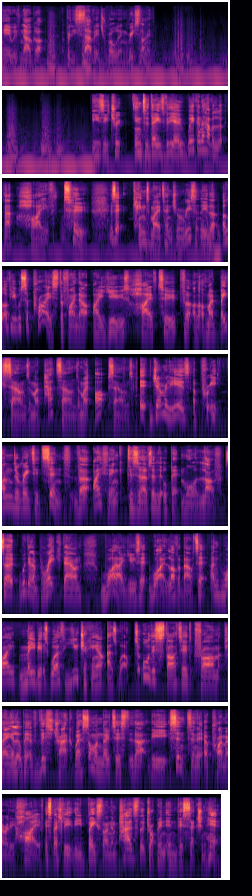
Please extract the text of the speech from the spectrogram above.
here we've now got a pretty savage rolling Reese line. Easy troop. In today's video, we're going to have a look at Hive 2, as it came to my attention recently that a lot of you were surprised to find out I use Hive 2 for a lot of my bass sounds and my pad sounds and my ARP sounds. It generally is a pretty underrated synth that I think deserves a little bit more love. So we're going to break down why I use it, what I love about it, and why maybe it's worth you checking out as well. So all this started from playing a little bit of this track where someone noticed that the synths in it are primarily Hive especially the bass line and pads that drop in in this section here.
